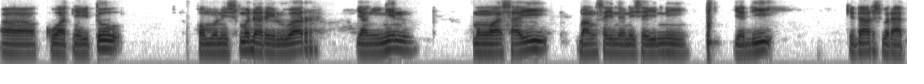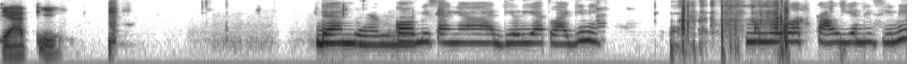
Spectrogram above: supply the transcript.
uh, kuatnya itu komunisme dari luar yang ingin menguasai bangsa Indonesia ini. Jadi kita harus berhati-hati. Dan Ya, benar. kalau misalnya dilihat lagi nih, menurut kalian di sini,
